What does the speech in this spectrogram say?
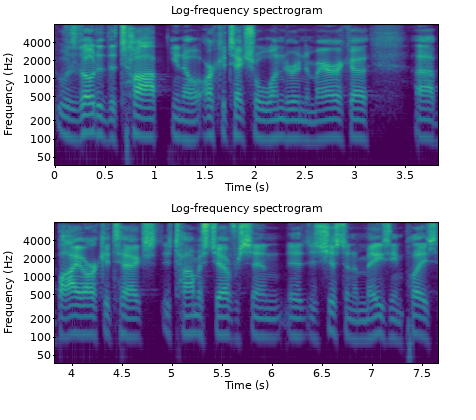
was voted the top you know architectural wonder in America uh, by architects. Thomas Jefferson it's just an amazing place.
